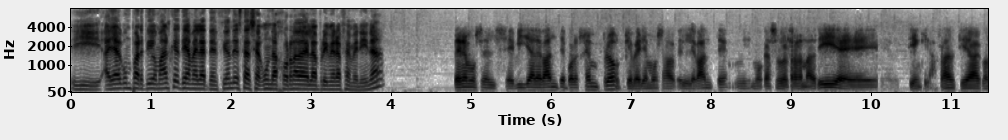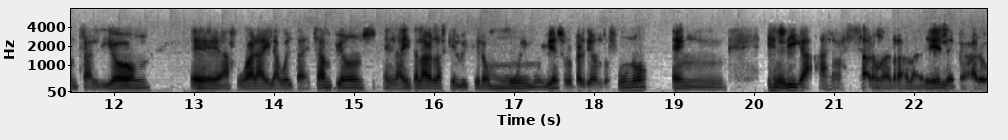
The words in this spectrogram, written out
¿Y hay algún partido más que te llame la atención de esta segunda jornada de la primera femenina? Tenemos el Sevilla-Levante, por ejemplo, que veremos el Levante, mismo caso del Real Madrid, eh, tiene que ir a Francia contra el Lyon, eh, a jugar ahí la vuelta de Champions. En la ida la verdad es que lo hicieron muy, muy bien, solo perdieron 2-1. En, en Liga arrasaron al Real Madrid, le pegaron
